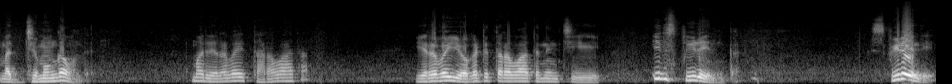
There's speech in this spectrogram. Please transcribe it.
మధ్యమంగా ఉంది. మరి ఇరవై తర్వాత ఇరవై ఒకటి తర్వాత నుంచి ఇది స్పీడ్ అయింది ఇంకా. స్పీడ్ అయింది.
